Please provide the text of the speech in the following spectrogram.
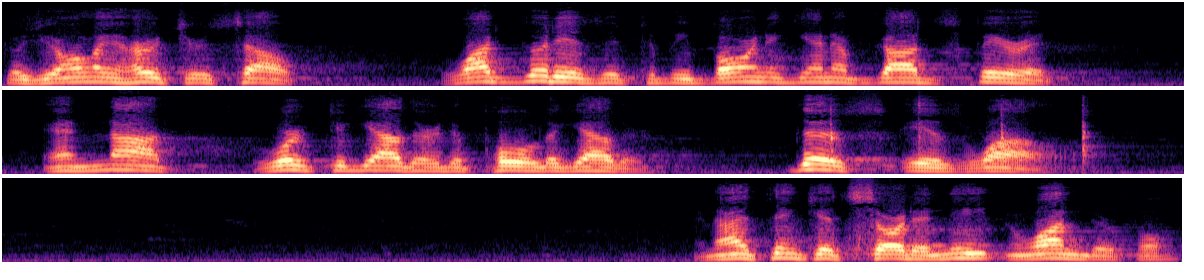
Because you only hurt yourself. What good is it to be born again of God's Spirit and not work together to pull together? This is wow. And I think it's sort of neat and wonderful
